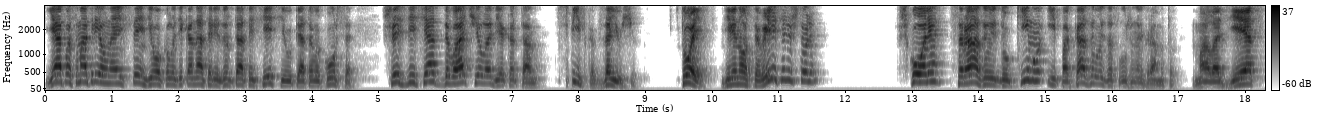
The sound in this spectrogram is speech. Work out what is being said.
Я посмотрел на экстенде около деканата результаты сессии у пятого курса. 62 человека там, в списках сдающих. То есть, 90 вылетели, что ли? В школе сразу иду к Киму и показываю заслуженную грамоту. Молодец!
